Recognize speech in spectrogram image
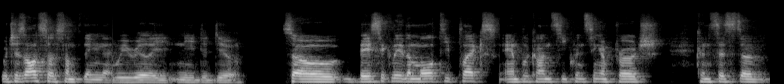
which is also something that we really need to do. So basically, the multiplex amplicon sequencing approach consists of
